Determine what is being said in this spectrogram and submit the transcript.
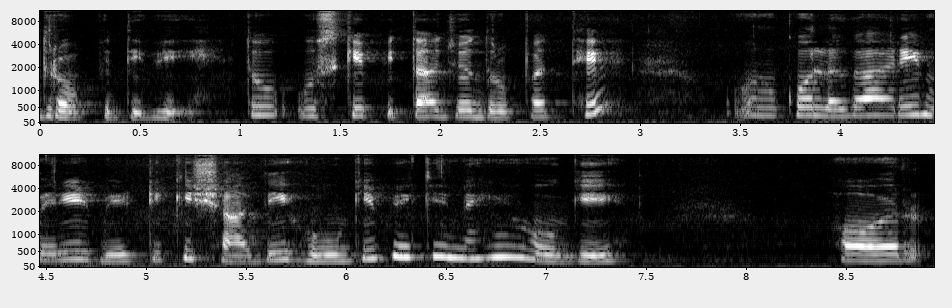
द्रौपदी भी। तो उसके पिता जो द्रुपद थे, उनको लगा, अरे, मेरी बेटी की शादी होगी भी कि नहीं होगी? और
